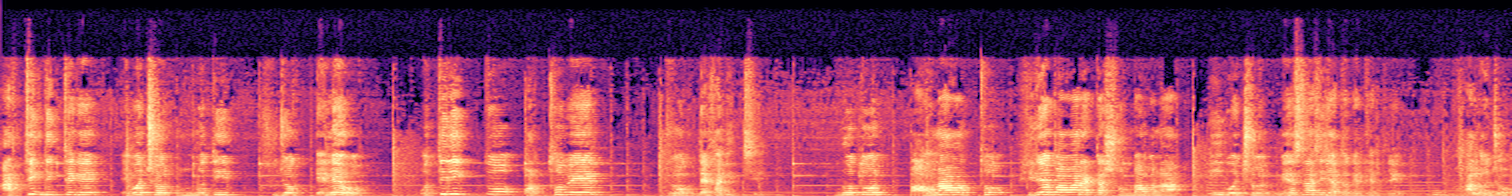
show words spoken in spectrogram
আর্থিক দিক থেকে এবছর উন্নতির সুযোগ এলেও অতিরিক্ত অর্থ অর্থব্যয়ের যোগ দেখা দিচ্ছে। পুরাতন পাওনা অর্থ ফিরে পাওয়ার একটা সম্ভাবনা এই বছর মেষ রাশি জাতকের ক্ষেত্রে খুব ভালো যোগ।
